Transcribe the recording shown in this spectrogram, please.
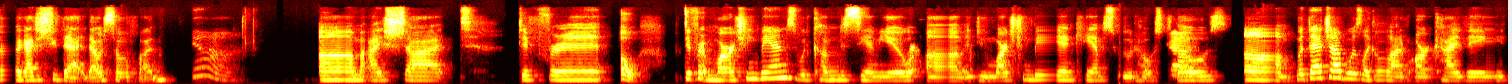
So I got to shoot that. That was so fun. Yeah. Um, I shot different, oh, different marching bands would come to CMU um, and do marching band camps. We would host Yeah. those. Um, but that job was like a lot of archiving,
